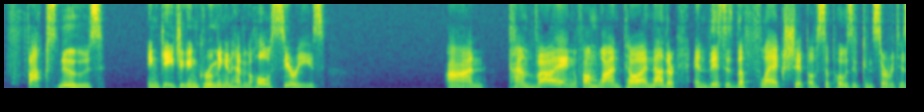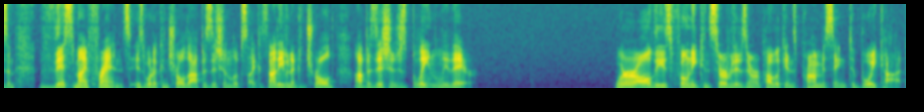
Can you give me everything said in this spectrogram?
Fox News engaging in grooming and having a whole series on conveying from one to another. And this is the flagship of supposed conservatism. This, my friends, is what a controlled opposition looks like. It's not even a controlled opposition, it's just blatantly there. Where are all these phony conservatives and Republicans promising to boycott?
